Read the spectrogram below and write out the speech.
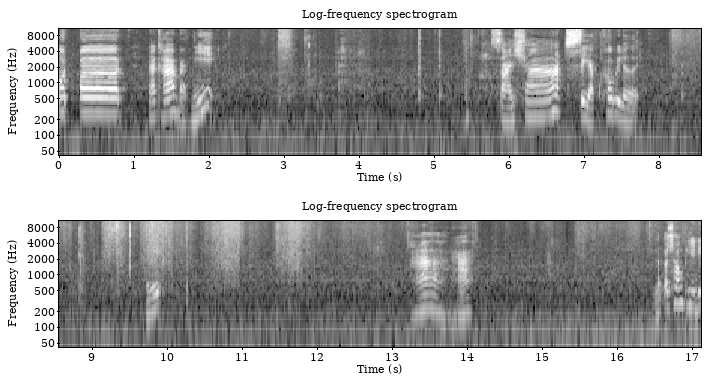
กดเปิดนะคะแบบนี้ายชาร์จเสียบเข้าไปเลยนี่อ่านะคะแล้วก็ช่อง PD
